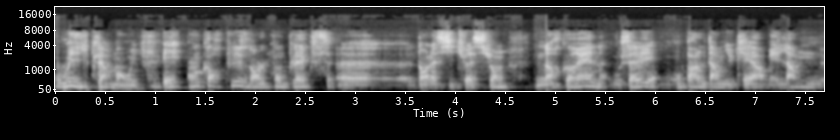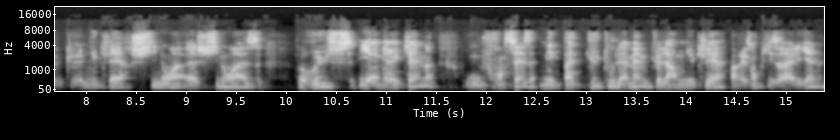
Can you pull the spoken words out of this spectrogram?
Oui, clairement, oui. Et encore plus dans le complexe, euh, dans la situation nord-coréenne. Vous savez, on parle d'armes nucléaires, mais l'arme nucléaire euh, chinoise, russe et américaine ou française n'est pas du tout la même que l'arme nucléaire, par exemple israélienne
